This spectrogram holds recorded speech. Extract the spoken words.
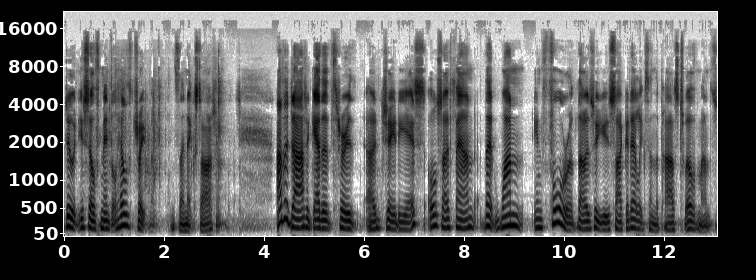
do it yourself mental health treatment is the next item. Other data gathered through uh, GDS also found that one in four of those who used psychedelics in the past 12 months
